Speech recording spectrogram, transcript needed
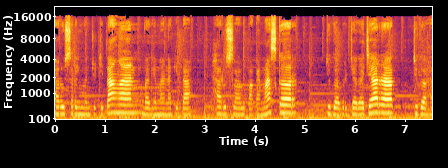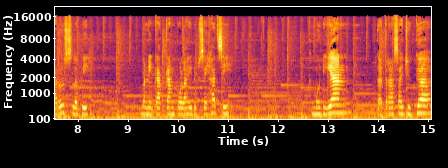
harus sering mencuci tangan, bagaimana kita harus selalu pakai masker, juga berjaga jarak, juga harus lebih meningkatkan pola hidup sehat sih. Kemudian gak terasa juga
